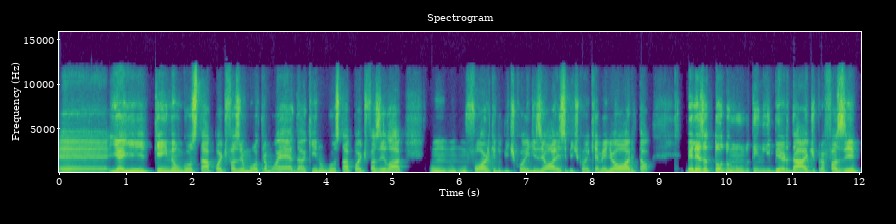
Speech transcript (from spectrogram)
É, e aí, quem não gostar pode fazer uma outra moeda, quem não gostar pode fazer lá um, um fork do Bitcoin e dizer: olha, esse Bitcoin aqui é melhor e tal. Beleza, todo mundo tem liberdade para fazer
